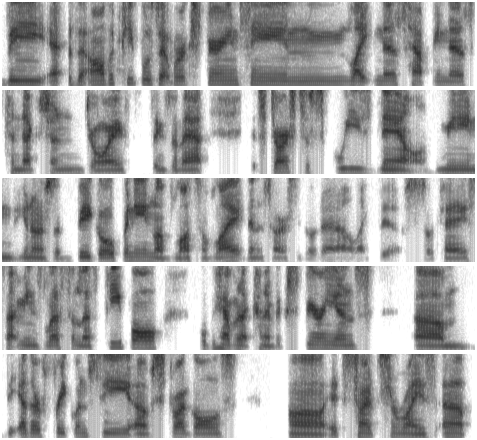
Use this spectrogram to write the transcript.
the, eh, the all the peoples that were experiencing lightness, happiness, connection, joy, things of that, it starts to squeeze down, meaning, you know, there's a big opening of lots of light, then it starts to go down like this, okay? So that means less and less people will be having that kind of experience. Um, the other frequency of struggles, uh, it starts to rise up,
